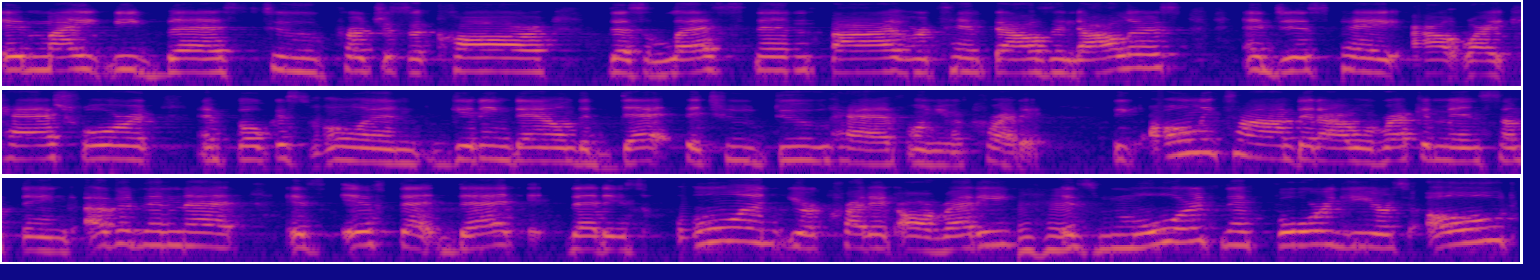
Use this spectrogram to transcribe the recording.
it might be best to purchase a car that's less than five or ten thousand dollars and just pay outright cash for it and focus on getting down the debt that you do have on your credit. The only time that I would recommend something other than that is if that debt that is on your credit already mm-hmm. is more than four years old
